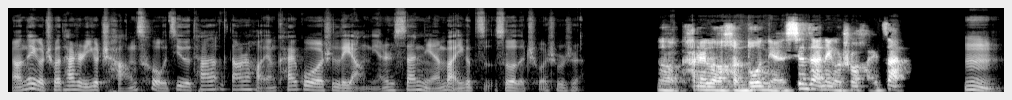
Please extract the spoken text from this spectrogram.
然后那个车它是一个长测，我记得他当时好像开过是两年是三年吧，一个紫色的车是不是？嗯，开了很多年，现在那个车还在。嗯，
